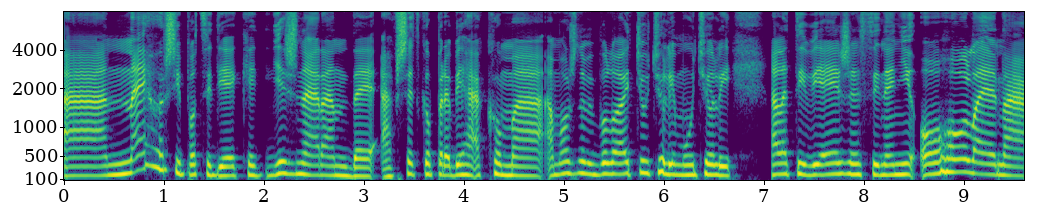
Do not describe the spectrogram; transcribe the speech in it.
A najhorší pocit je, keď ideš na rande a všetko prebieha ako má a možno by bolo aj ťuťuli múťuli, ale ty vieš, že si není oholená.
